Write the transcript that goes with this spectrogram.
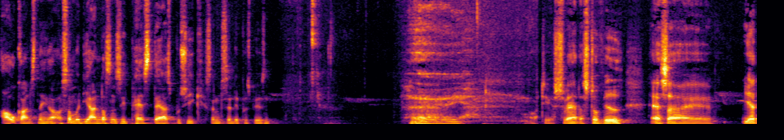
afgrænsninger, og så må de andre sådan set passe deres butik, sådan sætte lidt på spidsen? Øh, det er jo svært at stå ved. Altså, øh, jeg,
